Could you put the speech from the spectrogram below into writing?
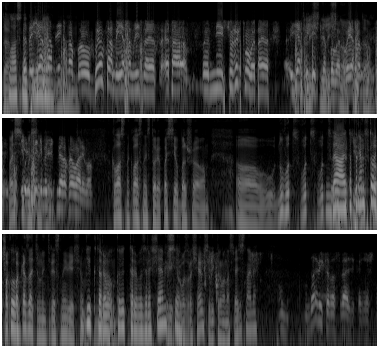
Да. Классный Это я пример. сам лично э, был там, и я сам лично это, это э, не из чужих слов, это я Это лично- свидетелем был этого. Я сам да. с- Спасибо, с этими Сергей. людьми разговаривал. Классно, классная история. Спасибо большое вам. А, ну вот, вот, вот. э, Да, это такие, прям в знаешь, по- точку. показательно интересные вещи. Виктор, Да. к Виктору К возвращаемся. Виктору возвращаемся. Виктор, вы на связи с нами? Да, Виктор на связи, конечно.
